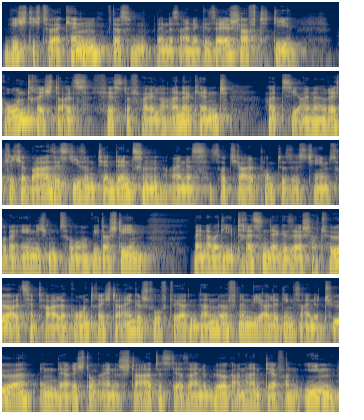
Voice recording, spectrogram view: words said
wichtig zu erkennen, dass wenn es eine Gesellschaft, die Grundrechte als feste Pfeiler anerkennt, hat sie eine rechtliche Basis, diesen Tendenzen eines Sozialpunktesystems oder ähnlichem zu widerstehen. Wenn aber die Interessen der Gesellschaft höher als zentrale Grundrechte eingestuft werden, dann öffnen wir allerdings eine Tür in der Richtung eines Staates, der seine Bürger anhand der von ihm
